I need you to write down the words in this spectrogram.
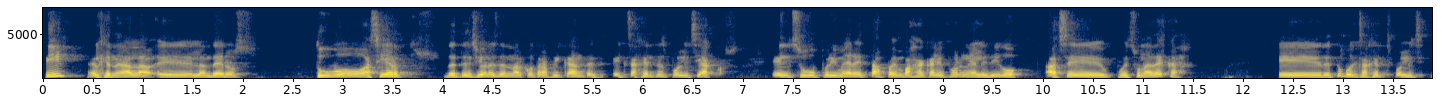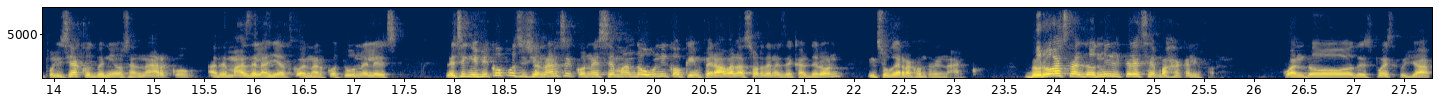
Y el general eh, Landeros tuvo aciertos, detenciones de narcotraficantes, exagentes policíacos. En su primera etapa en Baja California, le digo, hace pues una década, eh, detuvo exagentes policíacos venidos al narco, además del hallazgo de narcotúneles, le significó posicionarse con ese mando único que imperaba las órdenes de Calderón y su guerra contra el narco. Duró hasta el 2013 en Baja California, cuando después, pues ya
